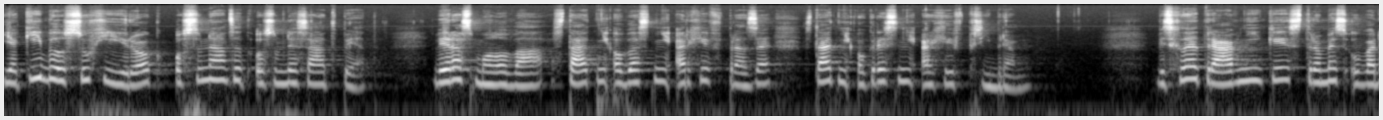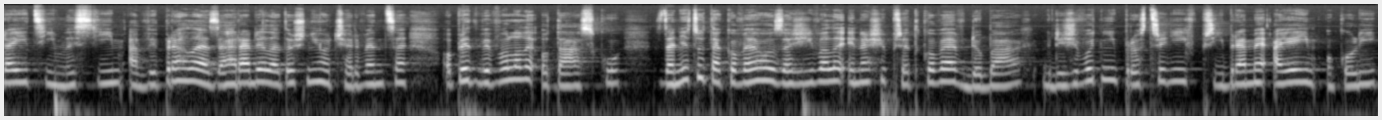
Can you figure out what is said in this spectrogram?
Jaký byl suchý rok 1885? Věra Smolová, státní oblastní archiv v Praze, státní okresní archiv Příbram. Vyschlé trávníky, stromy s uvadajícím listím a vyprahlé zahrady letošního července opět vyvolaly otázku, zda něco takového zažívali i naši předkové v dobách, kdy životní prostředí v Příbrami a jejím okolí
